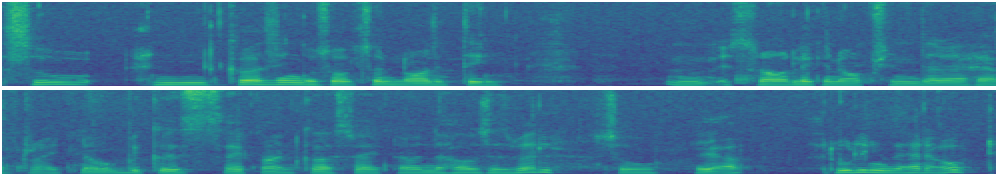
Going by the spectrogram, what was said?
So and cursing was also not a thing. Mm, it's not like an option that i have right now because i can't curse right now in the house as well. So yeah ruling that out.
